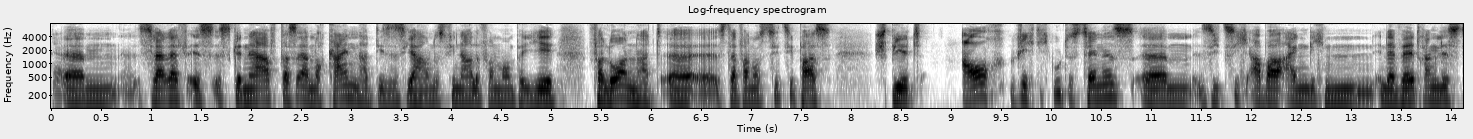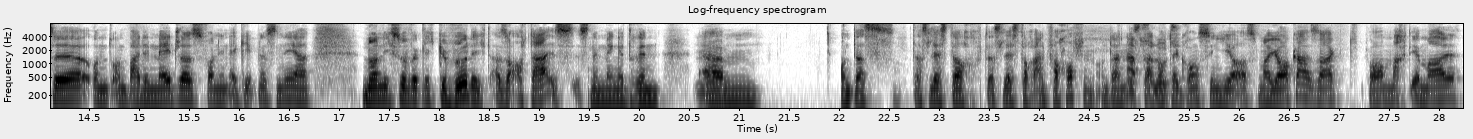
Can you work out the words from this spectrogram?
Ja. Ähm, Zverev ist, ist genervt, dass er noch keinen hat dieses Jahr und das Finale von Montpellier verloren hat. Äh, Stefanos Tsitsipas spielt auch richtig gutes Tennis, ähm, sieht sich aber eigentlich in der Weltrangliste und, und bei den Majors von den Ergebnissen her nur nicht so wirklich gewürdigt. Also auch da ist, ist eine Menge drin. Mhm. Ähm, und das, das lässt doch, das lässt doch einfach hoffen. Und dann Absolut. ist da noch der Grand Signier aus Mallorca, sagt, boah, macht ihr mal,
